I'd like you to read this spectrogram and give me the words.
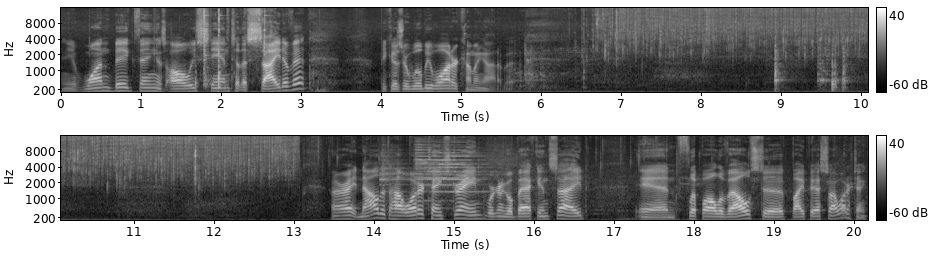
And you one big thing is always stand to the side of it because there will be water coming out of it. All right, now that the hot water tank's drained, we're gonna go back inside and flip all the valves to bypass the hot water tank.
